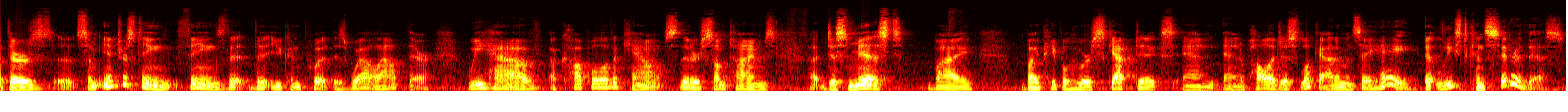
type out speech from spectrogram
But there's uh, some interesting things that, that you can put as well out there. We have a couple of accounts that are sometimes uh, dismissed by by people who are skeptics and, and apologists look at them and say, hey, at least consider this.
